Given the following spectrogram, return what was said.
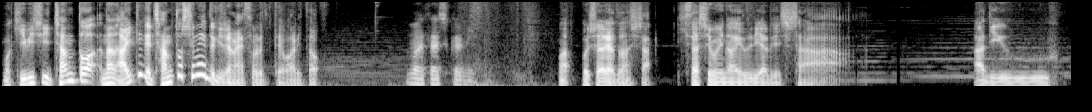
まあ厳しい。ちゃんとな相手がちゃんとしない時じゃない？それって割と。まあ確かにまあご視聴ありがとうございました。久しぶりのエズリアルでした。アデュー。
